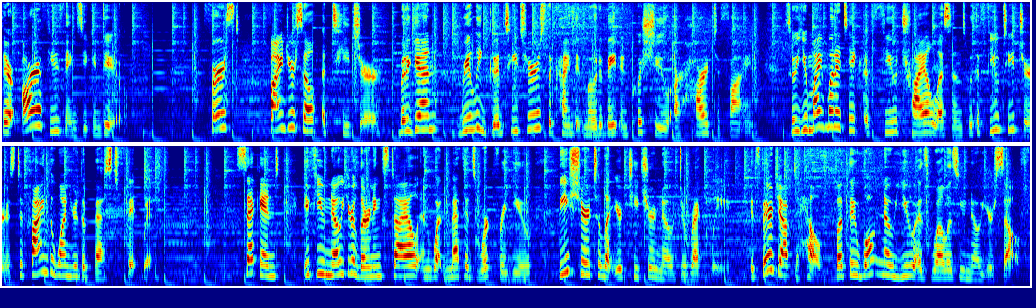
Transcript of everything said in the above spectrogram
there are a few things you can do. First, find yourself a teacher. But again, really good teachers, the kind that motivate and push you, are hard to find. So you might want to take a few trial lessons with a few teachers to find the one you're the best fit with. Second, if you know your learning style and what methods work for you, be sure to let your teacher know directly. It's their job to help, but they won't know you as well as you know yourself.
